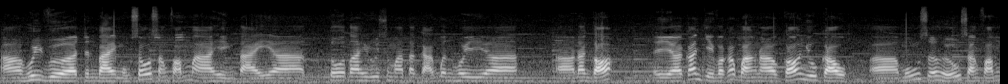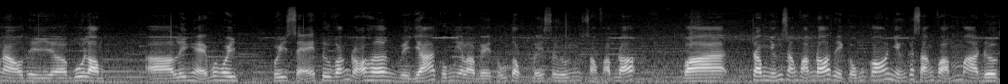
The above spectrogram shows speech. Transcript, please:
À, Huy vừa trình bày một số sản phẩm mà hiện tại à, Toyota Hiroshima tất cả bên Huy à, à, đang có thì à, các anh chị và các bạn nào có nhu cầu à, muốn sở hữu sản phẩm nào thì à, vui lòng à, liên hệ với Huy. Huy sẽ tư vấn rõ hơn về giá cũng như là về thủ tục để sở hữu sản phẩm đó. Và trong những sản phẩm đó thì cũng có những cái sản phẩm mà được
